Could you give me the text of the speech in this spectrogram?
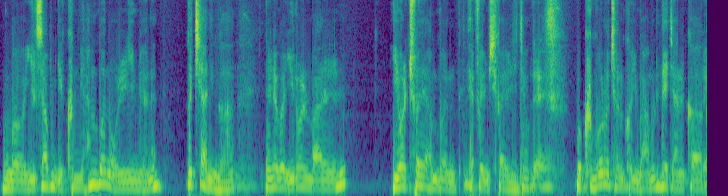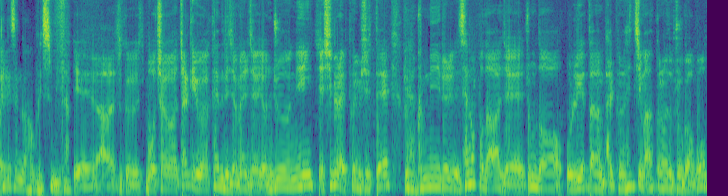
뭐 1, 4분기 금리 한 번 올리면은 끝이 아닌가. 내년 그 1월 말 2월 초에 한번 FOMC가 열리죠. 네. 뭐 그거로 저는 거의 마무리되지 않을까 네. 그렇게 생각하고 있습니다. 예, 아, 그, 뭐, 제가 짧게 요약해드리자면, 이제 연준이 이제 11월 FOMC 때, 네. 금리를 생각보다 이제 좀 더 올리겠다는 발표는 했지만, 그럼에도 불구하고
